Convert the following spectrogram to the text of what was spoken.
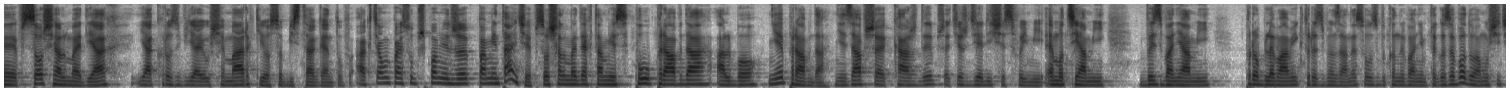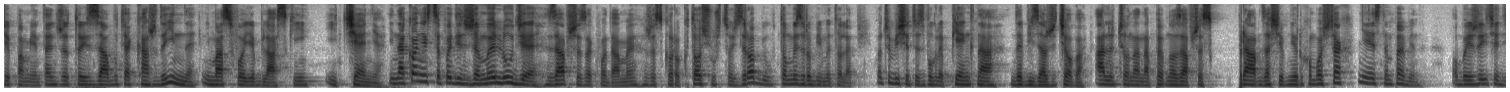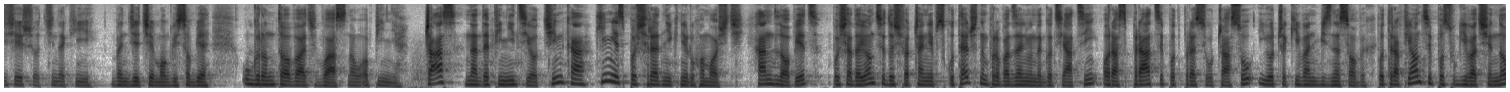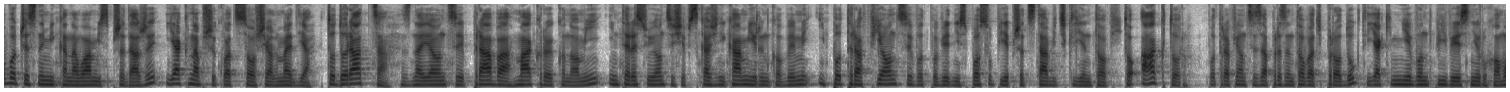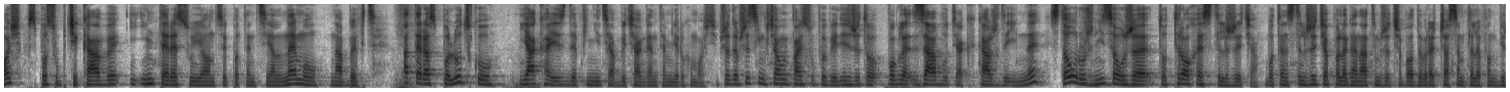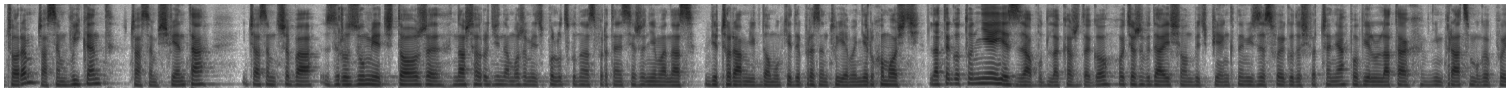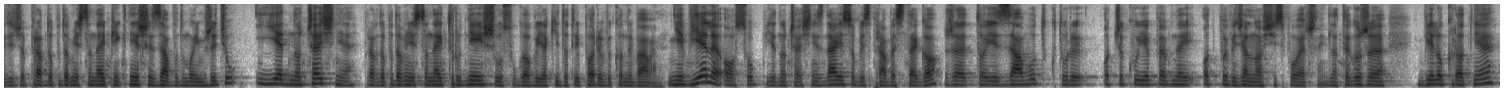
yy, w social mediach, jak rozwijają się marki osobiste agentów. A chciałbym Państwu przypomnieć, że pamiętajcie, w social mediach tam jest półprawda albo nieprawda. Nie zawsze każdy przecież dzieli się swoimi emocjami, wyzwaniami, problemami, które związane są z wykonywaniem tego zawodu, a musicie pamiętać, że to jest zawód jak każdy inny i ma swoje blaski i cienie. I na koniec chcę powiedzieć, że my ludzie zawsze zakładamy, że skoro ktoś już coś zrobił, to my zrobimy to lepiej. Oczywiście to jest w ogóle piękna dewiza życiowa, ale czy ona na pewno zawsze sprawdza się w nieruchomościach? Nie jestem pewien. Obejrzyjcie dzisiejszy odcinek i będziecie mogli sobie ugruntować własną opinię. Czas na definicję odcinka. Kim jest pośrednik nieruchomości? Handlowiec posiadający doświadczenie w skutecznym prowadzeniu negocjacji oraz pracy pod presją czasu i oczekiwań biznesowych, potrafiący posługiwać się nowoczesnymi kanałami sprzedaży, jak na przykład social media. To doradca znający prawa makroekonomii, interesujący się wskaźnikami rynkowymi i potrafiący w odpowiedni sposób je przedstawić klientowi. To aktor potrafiący zaprezentować produkt, jakim niewątpliwie jest nieruchomość, w sposób ciekawy i interesujący potencjalnemu nabywcę. A teraz po ludzku, jaka jest definicja bycia agentem nieruchomości? Przede wszystkim chciałbym Państwu powiedzieć, że to w ogóle zawód jak każdy inny, z tą różnicą, że to trochę styl życia, bo ten styl życia polega na tym, że trzeba odebrać czasem telefon wieczorem, czasem weekend, czasem święta, i czasem trzeba zrozumieć to, że nasza rodzina może mieć po ludzku do nas pretensje, że nie ma nas wieczorami w domu, kiedy prezentujemy nieruchomości. Dlatego to nie jest zawód dla każdego, chociaż wydaje się on być pięknym i ze swojego doświadczenia po wielu latach w nim pracy mogę powiedzieć, że prawdopodobnie jest to najpiękniejszy zawód w moim życiu i jednocześnie prawdopodobnie jest to najtrudniejszy usługowy, jaki do tej pory wykonywałem. Niewiele osób jednocześnie zdaje sobie sprawę z tego, że to jest zawód, który oczekuje pewnej odpowiedzialności społecznej, dlatego że wielokrotnie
